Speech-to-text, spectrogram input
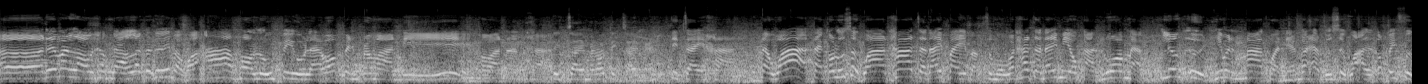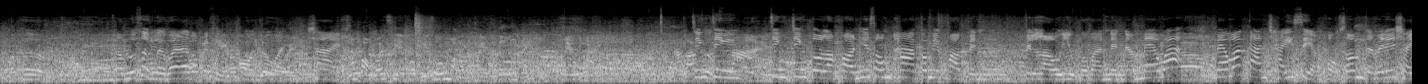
เออได้มาเราทำงานแล้วเราก็จะได้แบบว่าอ่าพอรู้ฟิลแล้วว่าเป็นประมาณนี้ประมาณนั้นค่ะติดใจ ไหมเราติดใจไหมติดใจค่ะ แต่ว่าแต่ก็รู้สึกว่าถ้าจะได้ไปแบบสมมติว่าถ้าจะได้มีโอกาสร่วมแบบเรื่องอื่นที่มันมากกว่านี้ก็แอบรู้สึกว่าอาจจะต้องไปฝึกมาเพิ่มเรารู้สึกเลยว่าต้องไปฝึกมาเพิ่มด้วยใช่เขาค่ะบอกว่าเสียงของพี่ส้มเหมาะกับคาแรคเตอร์ไหนแบบไหนจริงๆจริง ๆ ตัวละครที่ส้มพากย์ก็มีความเป็นเป็นเราอยู่ประมาณหนึงนะแม้ว่า แม้ว่าการใช้เสียงของส้มจะไม่ได้ใช้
